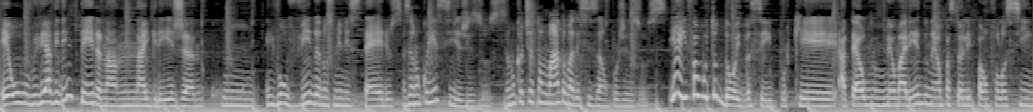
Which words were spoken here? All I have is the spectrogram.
Eu vivi a vida inteira na, na igreja, com, envolvida nos ministérios, mas eu não conhecia Jesus. Eu nunca tinha tomado uma decisão por Jesus. E aí foi muito doido, assim, porque até o meu marido, né, o pastor Lipão, falou assim:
